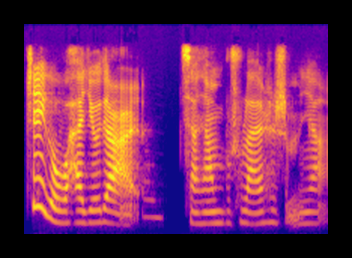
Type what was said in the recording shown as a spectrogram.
这个我还有点想象不出来是什么样。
